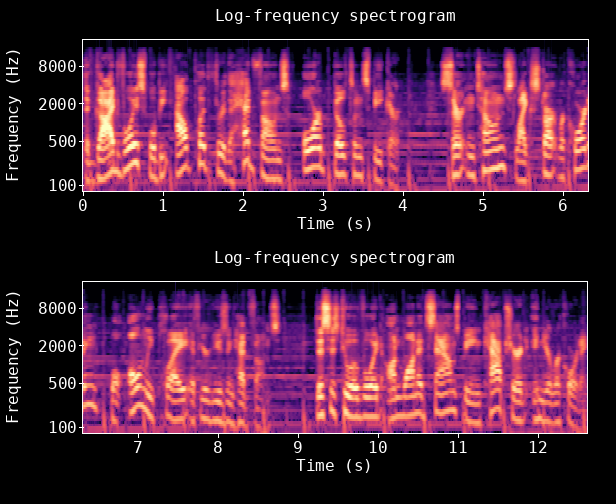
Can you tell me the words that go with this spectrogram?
The guide voice will be output through the headphones or built in speaker. Certain tones, like start recording, will only play if you're using headphones. This is to avoid unwanted sounds being captured in your recording.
